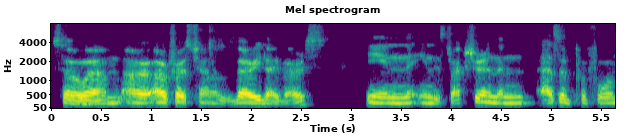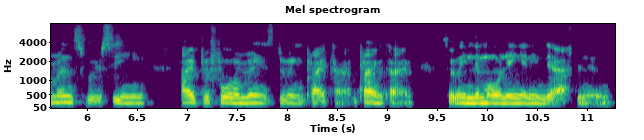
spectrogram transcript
So um, our, our first channel is very diverse in in the structure, and then as a performance, we're seeing high performance during prime time, prime time, so in the morning and in the afternoon,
